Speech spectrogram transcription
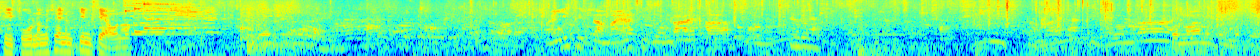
ซีฟู้ดนะไม่ใช่น้ำจิ้มแจ่วเนาะไม้ยี่สิบสามไม้ห้าสิบรวมได้ครับสามไม้ห้าสิบรวมได้คนน้อยมันเป็นหมดเลย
